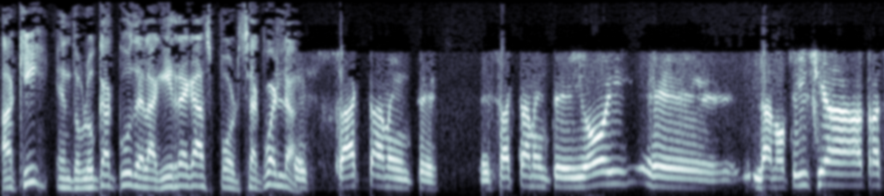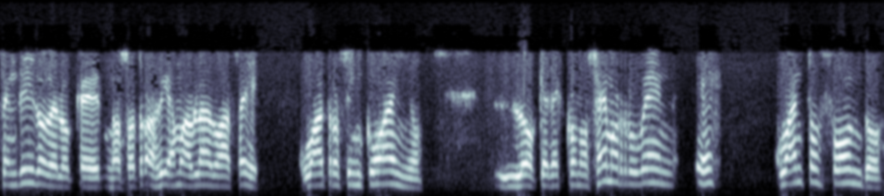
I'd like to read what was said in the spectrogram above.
aquí en WKQ de la Aguirre Gasport, ¿se acuerda? Exactamente, exactamente. Y hoy eh, la noticia ha trascendido de lo que nosotros habíamos hablado hace cuatro o cinco años. Lo que desconocemos, Rubén, es cuántos fondos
